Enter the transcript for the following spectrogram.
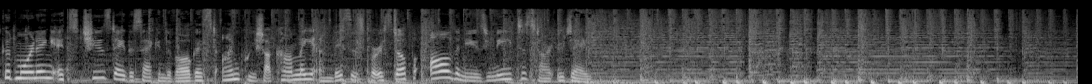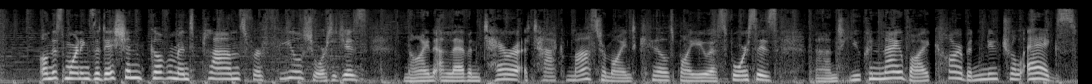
Good morning, it's Tuesday, the 2nd of August. I'm Quisha Conley, and this is First Up all the news you need to start your day. On this morning's edition, government plans for fuel shortages. 9 11 terror attack mastermind killed by US forces, and you can now buy carbon neutral eggs.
